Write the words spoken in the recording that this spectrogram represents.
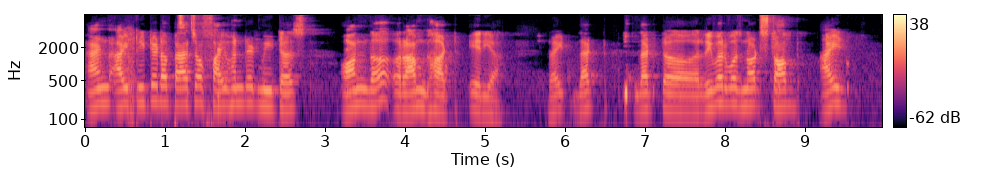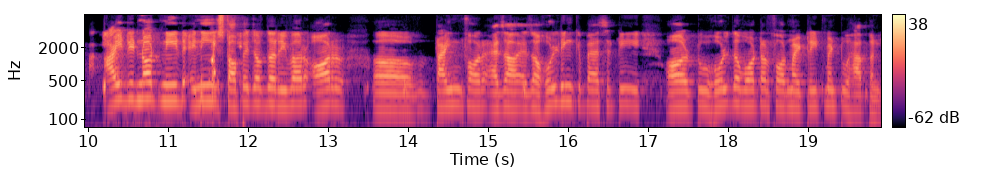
and i treated a patch of 500 meters on the Ramghat area right that that uh, river was not stopped i i did not need any stoppage of the river or uh, time for as a as a holding capacity or to hold the water for my treatment to happen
